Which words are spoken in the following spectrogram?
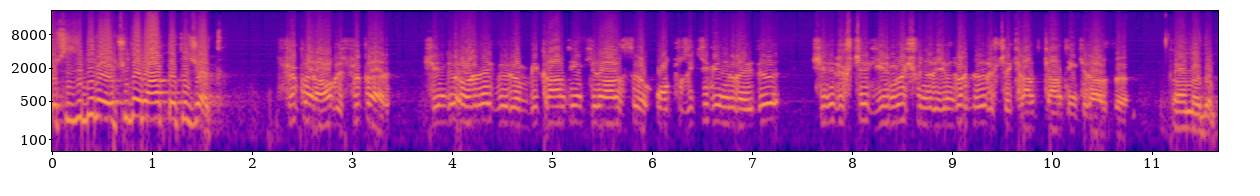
O sizi bir ölçüde rahatlatacak. Süper abi süper. Şimdi örnek veriyorum bir kantin kirası 32 bin liraydı. Şimdi düşecek 23 bin lira 24 bin lira düşecek kant- kantin kirası. Anladım.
